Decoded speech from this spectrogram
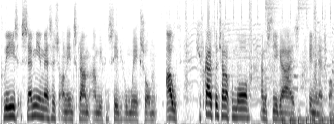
please send me a message on Instagram and we can see if you can work something out. Subscribe to the channel for more, and I'll see you guys in the next one.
